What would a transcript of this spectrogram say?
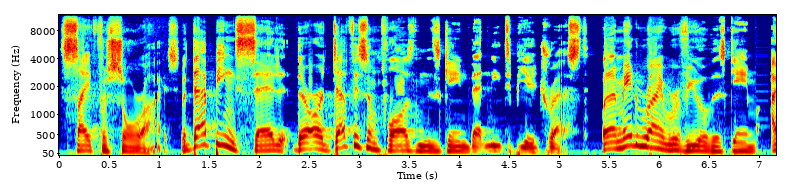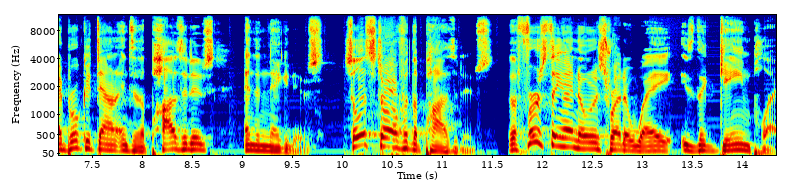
sight for sore eyes. With that being said, there are definitely some flaws in this game that need to be addressed. When I made my review of this game, I broke it down into the positives and the negatives. So let's start off with the positives. The first thing I noticed right away is the gameplay.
